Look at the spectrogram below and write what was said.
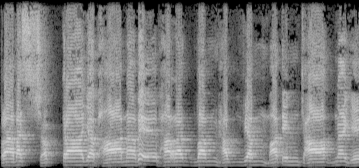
प्रवशुक्राय भानवे भरद्वम् हव्यम् मतिम् चाग्नये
